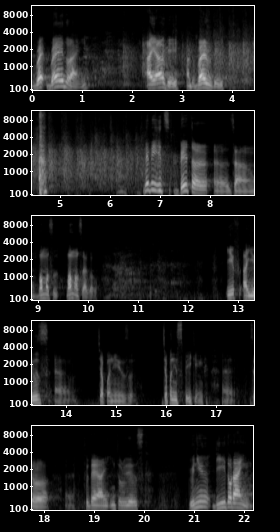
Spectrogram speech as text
re, read line, IRB and VLB. Maybe it's better uh, than one month, one month ago. If I use uh, Japanese, Japanese speaking, uh, there are today I introduced GNU readline.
